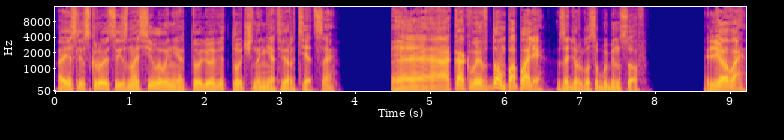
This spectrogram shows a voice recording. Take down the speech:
А если вскроется изнасилование, то Леве точно не отвертеться. э а как вы в дом попали?» — задергался Бубенцов. «Лева,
